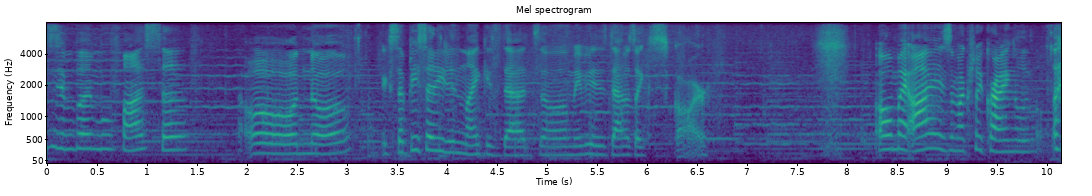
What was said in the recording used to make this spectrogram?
Simba and Mufasa. Oh no. Except he said he didn't like his dad, so maybe his dad was like Scar. Oh, my eyes. I'm actually crying a little.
